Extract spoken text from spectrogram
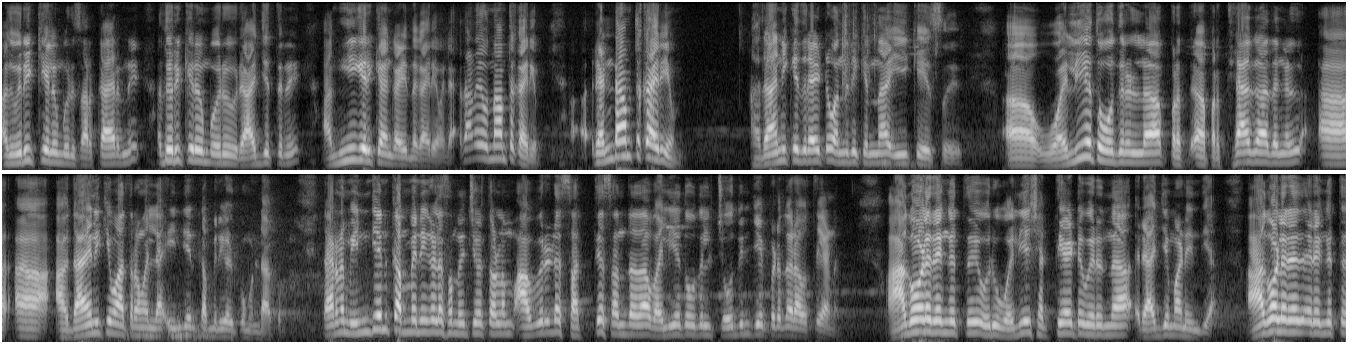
അതൊരിക്കലും ഒരു സർക്കാരിന് അതൊരിക്കലും ഒരു രാജ്യത്തിന് അംഗീകരിക്കാൻ കഴിയുന്ന കാര്യമല്ല. അതാണ് ഒന്നാമത്തെ കാര്യം. രണ്ടാമത്തെ കാര്യം അദാനിക്കെതിരായിട്ട് വന്നിരിക്കുന്ന ഈ കേസ് വലിയ തോതിലുള്ള പ്രത്യാഘാതങ്ങൾ അദാനിക്ക് മാത്രമല്ല ഇന്ത്യൻ കമ്പനികൾക്കും ഉണ്ടാക്കും. കാരണം ഇന്ത്യൻ കമ്പനികളെ സംബന്ധിച്ചിടത്തോളം അവരുടെ സത്യസന്ധത വലിയ തോതിൽ ചോദ്യം ചെയ്യപ്പെടുന്ന ഒരവസ്ഥയാണ്. ആഗോള രംഗത്ത് ഒരു വലിയ ശക്തിയായിട്ട് വരുന്ന രാജ്യമാണ് ഇന്ത്യ. ആഗോള രംഗത്ത്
